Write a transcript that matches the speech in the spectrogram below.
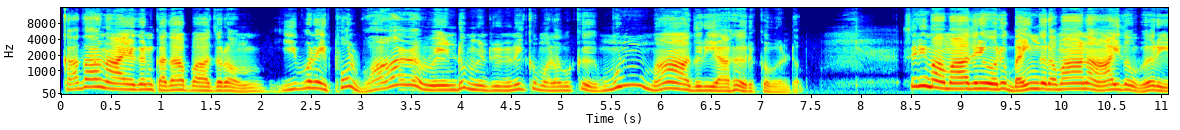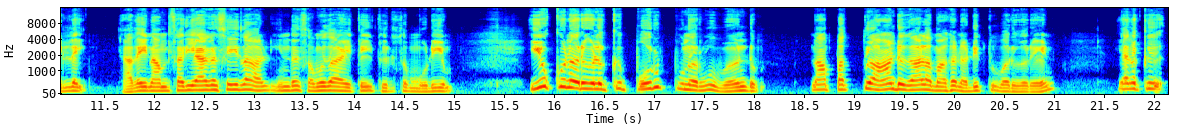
கதாநாயகன் கதாபாத்திரம் இவனை போல் வாழ வேண்டும் என்று நினைக்கும் அளவுக்கு முன்மாதிரியாக இருக்க வேண்டும். சினிமா மாதிரி ஒரு பயங்கரமான ஆயுதம் வேறு இல்லை. அதை நாம் சரியாக செய்தால் இந்த சமுதாயத்தை திருத்த முடியும். இயக்குநர்களுக்கு பொறுப்புணர்வு வேண்டும். நான் பத்து ஆண்டு காலமாக நடித்து வருகிறேன். எனக்கு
